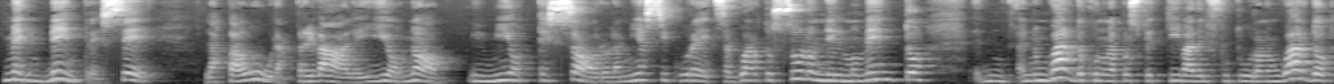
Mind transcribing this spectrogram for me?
mentre se la paura prevale, io no, il mio tesoro, la mia sicurezza, guardo solo nel momento, mm, non guardo con una prospettiva del futuro, non guardo,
